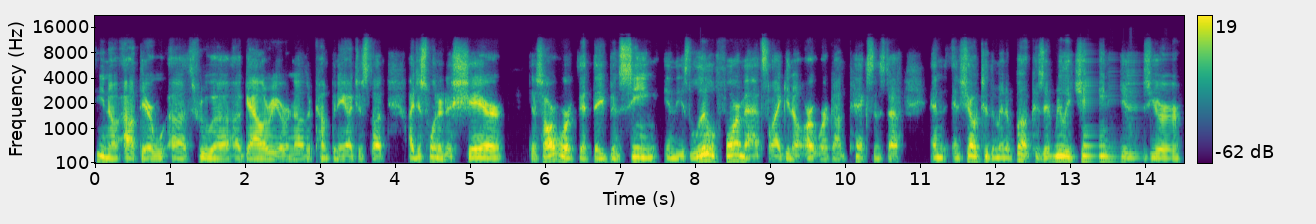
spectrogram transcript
you know out there uh, through a, a, gallery or another company i just thought i just wanted to share this artwork that they've been seeing in these little formats like you know artwork on pics and stuff and and show it to them in a book because it really changes your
